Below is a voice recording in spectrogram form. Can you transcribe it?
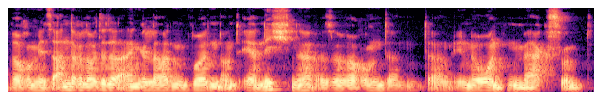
warum jetzt andere Leute da eingeladen wurden und er nicht, ne? Also warum dann, dann Inno und ein Merx und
